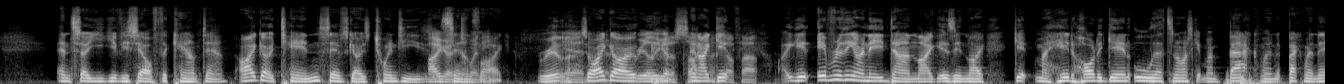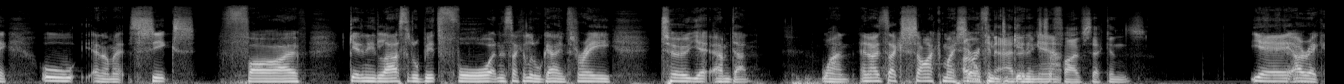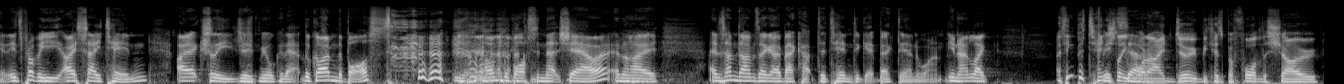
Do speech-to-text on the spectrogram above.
and so you give yourself the countdown. I go ten. Sevs goes twenty. I it go sounds 20. like Really? Yeah, So no, I go- really got to psych and I get- up. I get everything I need done. Like as in like get my head hot again. Oh, that's nice. Get my back, my back, my neck. Oh, and I'm at six, five. Get any last little bits. Four, and it's like a little game. Three, two. Yeah, I'm done. One, and I just like psych myself into add an getting extra out. five seconds. Yeah, I reckon it's probably. I say ten. I actually just milk it out. Look, I'm the boss. I'm the boss in that shower, and I, mm-hmm. And sometimes I go back up to ten to get back down to one. You know, like I think potentially uh, what I do because before the show,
